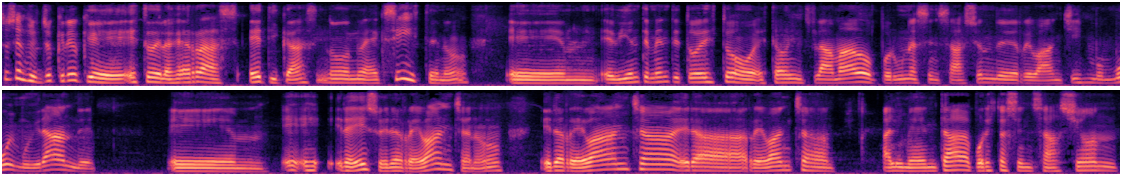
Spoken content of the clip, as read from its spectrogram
Entonces yo creo que esto de las guerras éticas no, no existe, ¿no? Eh, evidentemente todo esto estaba inflamado por una sensación de revanchismo muy, muy grande. Eh, e, e, era eso, era revancha, ¿no? Era revancha, era revancha alimentada por esta sensación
